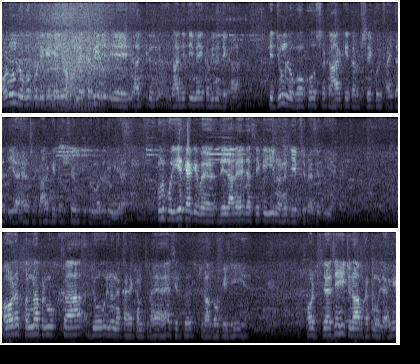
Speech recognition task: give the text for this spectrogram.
और उन लोगों को लेके गए जो हमने कभी आज की राजनीति में कभी नहीं देखा कि जिन लोगों को सरकार की तरफ़ से कोई फ़ायदा दिया है, सरकार की तरफ़ से उनकी कोई मदद हुई है, उनको ये कह के दे जा रहे हैं जैसे कि ये इन्होंने जेब से पैसे दिए हैं। और पन्ना प्रमुख का जो इन्होंने कार्यक्रम चलाया है, सिर्फ़ चुनावों के लिए ही है। और जैसे ही चुनाव खत्म हो जाएँगे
